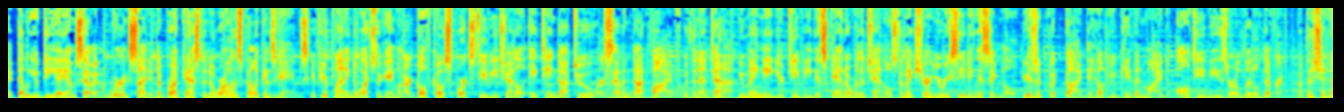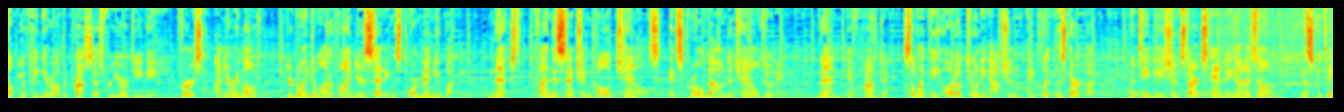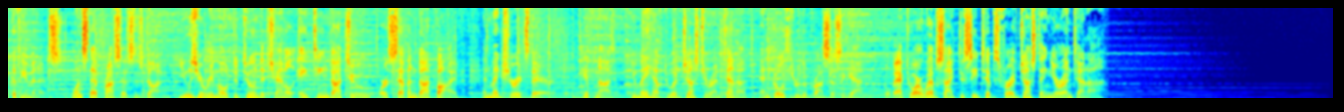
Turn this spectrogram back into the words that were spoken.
At WDAM 7, we're excited to broadcast the New Orleans Pelicans games. If you're planning to watch the game on our Gulf Coast Sports TV channel 18.2 or 7.5 with an antenna, you may need your TV to scan over the channels to make sure you're receiving the signal. Here's a quick guide to help you keep in mind all TVs are a little different, but this should help you figure out the process for your TV. First, on your remote, you're going to want to find your settings or menu button. Next, find the section called Channels and scroll down to Channel Tuning. Then, if prompted, select the Auto Tuning option and click the Start button. The TV should start standing on its own. This could take a few minutes. Once that process is done, use your remote to tune to channel 18.2 or 7.5 and make sure it's there. If not, you may have to adjust your antenna and go through the process again. Go back to our website to see tips for adjusting your antenna.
